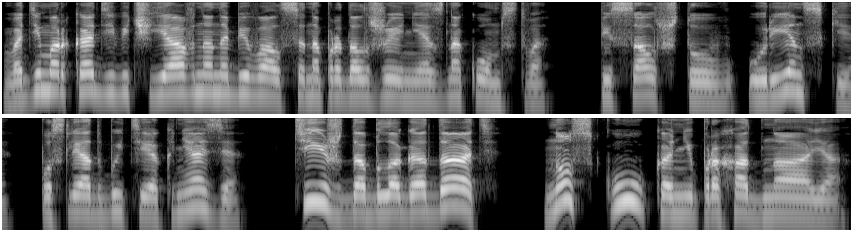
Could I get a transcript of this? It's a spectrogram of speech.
Вадим Аркадьевич явно набивался на продолжение знакомства писал, что в Уренске после отбытия князя тишь да благодать, но скука непроходная.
